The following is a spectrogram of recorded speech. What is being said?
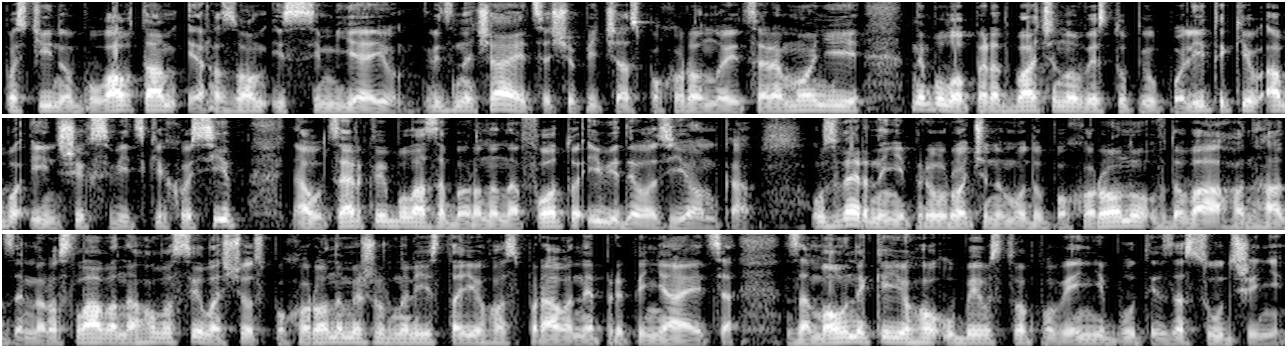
Постійно бував там і разом із сім'єю. Відзначається, що під час похоронної церемонії не було передбачено виступів політиків або інших світських осіб, а у церкві була заборонена фото і відеозйомка. У зверненні, приуроченому до похорону, вдова Гонгадзе Мирослава наголосила, що з похоронами журналіста його справа не припиняється. Замовники його убивства повинні бути засуджені.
